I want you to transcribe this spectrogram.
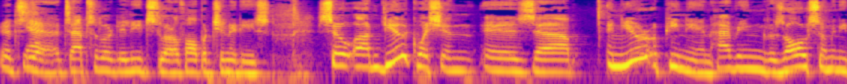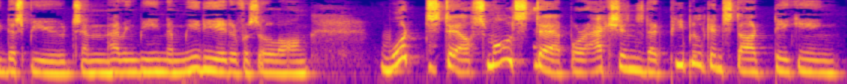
It's yeah, yeah it's absolutely leads to a lot of opportunities. So um, the other question is uh, in your opinion having resolved so many disputes and having been a mediator for so long what step, small step or actions that people can start taking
